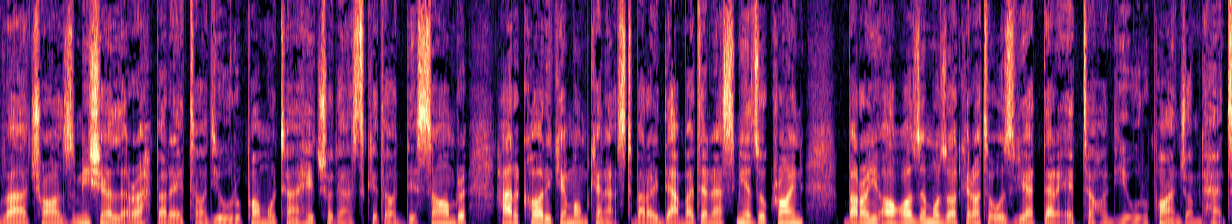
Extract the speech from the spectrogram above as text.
و چارلز میشل رهبر اتحادیه اروپا متحد شده است که تا دسامبر هر کاری که ممکن است برای دعوت رسمی از اوکراین برای آغاز مذاکرات عضویت در اتحادیه اروپا انجام دهد.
